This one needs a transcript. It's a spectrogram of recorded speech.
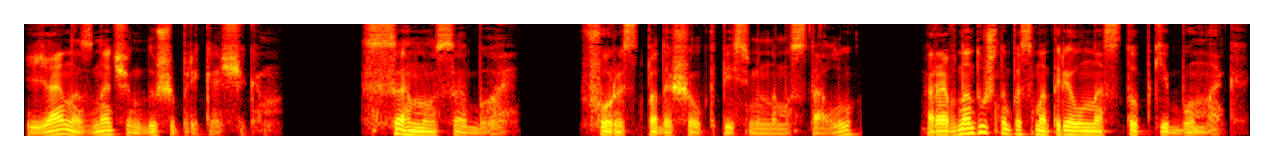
Я назначен душеприказчиком. Само собой. Форест подошел к письменному столу, равнодушно посмотрел на стопки бумаг.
